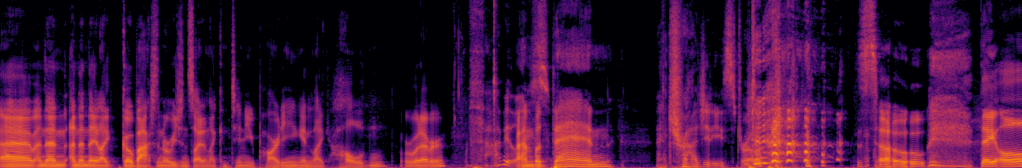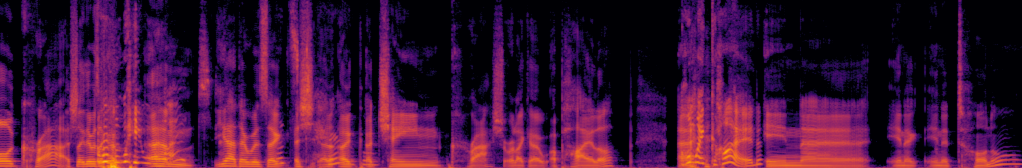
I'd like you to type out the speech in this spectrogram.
um, and then and then they like go back to the Norwegian side and like continue partying in like Halden or whatever. fabulous. Um, but then tragedy struck. so they all crashed. Like there was like a, Wait, um, yeah, there was like a, a, a, a chain crash or like a, a pile up. oh uh, my god. in uh, in a in a tunnel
